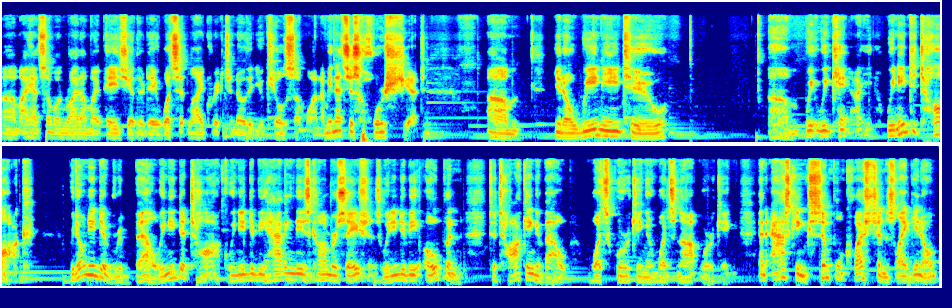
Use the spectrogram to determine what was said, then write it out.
Um, I had someone write on my page the other day, What's it like, Rick, to know that you killed someone? I mean, that's just horseshit. Um, you know, we need to. Um, we, we can't I, we need to talk we don't need to rebel. We need to talk. We need to be having these conversations. We need to be open to talking about what's working and what's not working and asking simple questions like, you know,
